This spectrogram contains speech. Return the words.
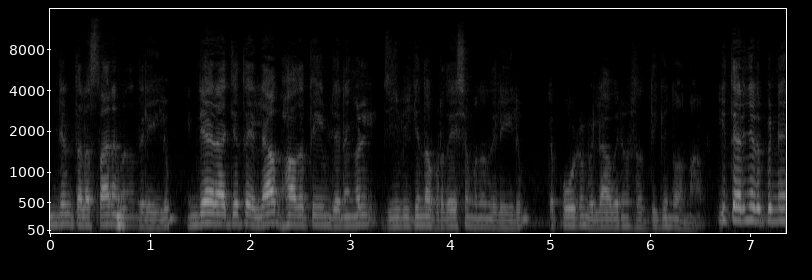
ഇന്ത്യൻ തലസ്ഥാനം എന്ന നിലയിലും ഇന്ത്യ രാജ്യത്തെ എല്ലാ ഭാഗത്തെയും ജനങ്ങൾ ജീവിക്കുന്ന പ്രദേശം എന്ന നിലയിലും എപ്പോഴും എല്ലാവരും ശ്രദ്ധിക്കുന്ന ഒന്നാണ്. ഈ തെരഞ്ഞെടുപ്പിന്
